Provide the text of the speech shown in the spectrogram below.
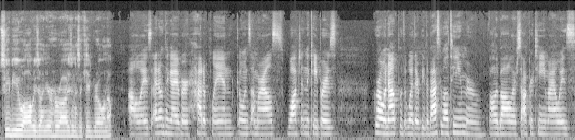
CBU always on your horizon as a kid growing up? Always. I don't think I ever had a plan going somewhere else, watching the Capers growing up, whether it be the basketball team or volleyball or soccer team. I always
